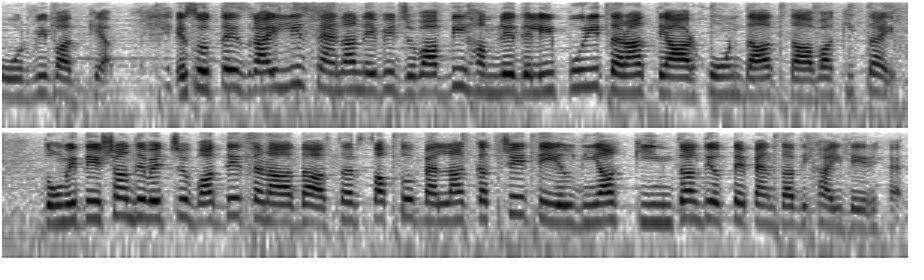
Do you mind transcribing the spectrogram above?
ਹੋਰ ਵੀ ਵੱਧ ਗਿਆ। ਇਸ ਉੱਤੇ ਇਜ਼ਰਾਈਲੀ ਸੈਨਾ ਨੇ ਵੀ ਜਵਾਬੀ ਹਮਲੇ ਦੇ ਲਈ ਪੂਰੀ ਤਰ੍ਹਾਂ ਤਿਆਰ ਹੋਣ ਦਾ ਦਾਅਵਾ ਕੀਤਾ ਹੈ। ਦੋਵੇਂ ਦੇਸ਼ਾਂ ਦੇ ਵਿੱਚ ਵਾਧੇ ਤਣਾਅ ਦਾ ਅਸਰ ਸਭ ਤੋਂ ਪਹਿਲਾਂ ਕੱਚੇ ਤੇਲ ਦੀਆਂ ਕੀਮਤਾਂ ਦੇ ਉੱਤੇ ਪੈਂਦਾ ਦਿਖਾਈ ਦੇ ਰਿਹਾ ਹੈ।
